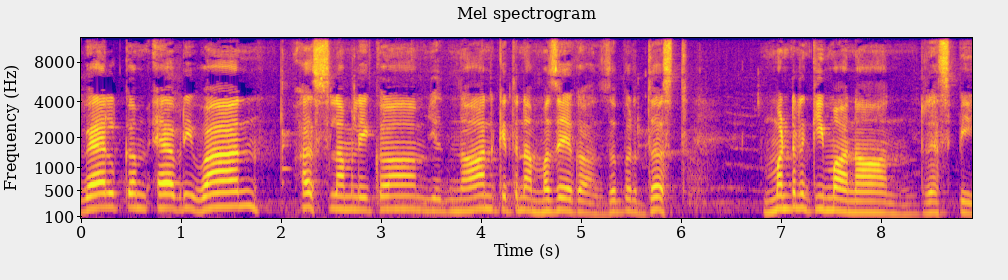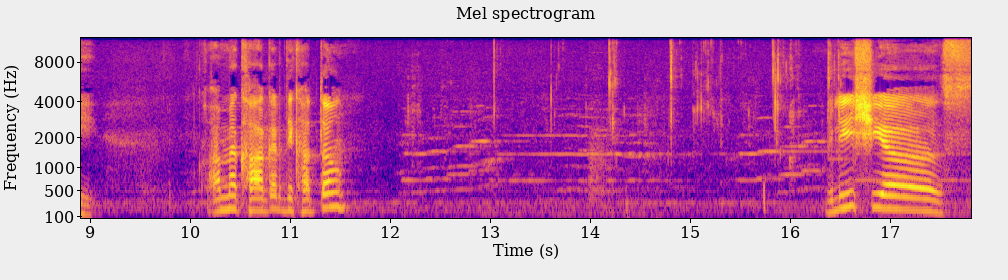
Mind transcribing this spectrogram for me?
ویلکم ایوری ون السلام علیکم یہ نان کتنا مزے کا زبردست. مٹن کیما نان ریسپی اب میں کھا کر دکھاتا ہوں. ڈلیشیس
